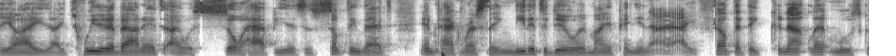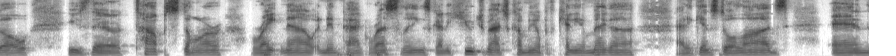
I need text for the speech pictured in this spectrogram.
you know, I, I tweeted about it. I was so happy. This is something that Impact Wrestling needed to do, in my opinion. I, I, felt that they could not let Moose go. He's their top star right now in Impact Wrestling. He's got a huge match coming up with Kenny Omega at Against All Odds. And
